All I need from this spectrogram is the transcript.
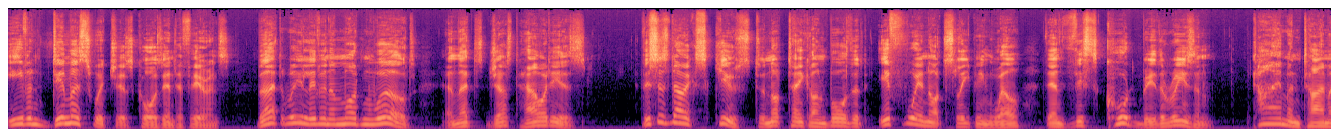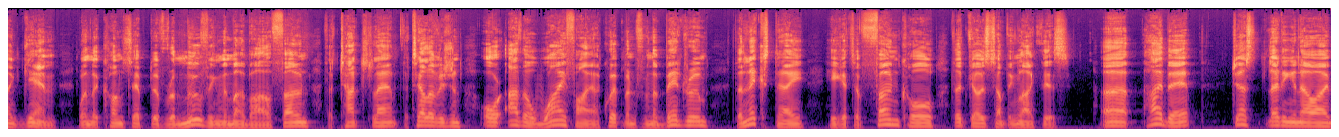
Even dimmer switches cause interference. But we live in a modern world, and that's just how it is. This is no excuse to not take on board that if we're not sleeping well, then this could be the reason. Time and time again, when the concept of removing the mobile phone, the touch lamp, the television, or other Wi Fi equipment from the bedroom, the next day he gets a phone call that goes something like this uh, hi there. Just letting you know I,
